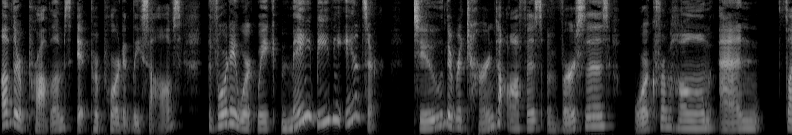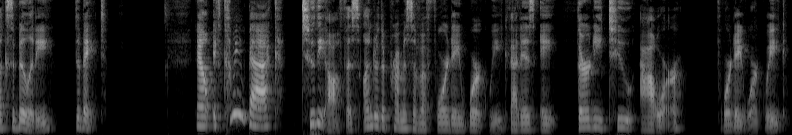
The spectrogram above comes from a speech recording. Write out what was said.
other problems it purportedly solves, the four day work week may be the answer to the return to office versus work from home and flexibility debate. Now, if coming back to the office under the premise of a four day work week, that is a 32 hour four day work week,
